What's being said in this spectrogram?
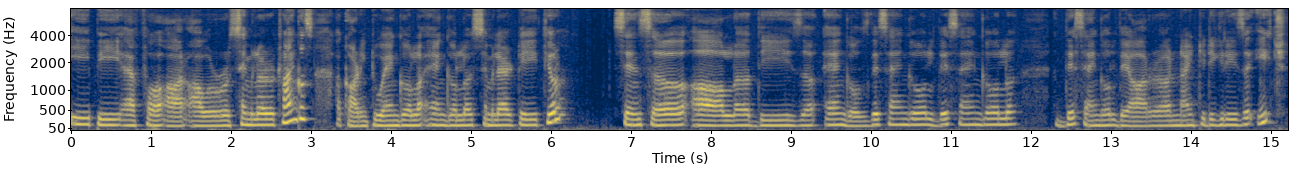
EPF are our similar triangles according to angle angle similarity theorem. Since uh, all these uh, angles, this angle, this angle, this angle they are uh, 90 degrees each.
